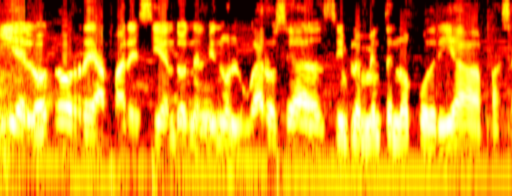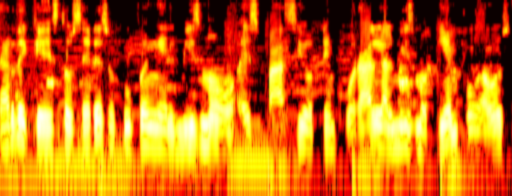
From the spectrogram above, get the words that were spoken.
y el otro reapareciendo en el mismo lugar, o sea, simplemente no podría pasar de que estos seres ocupen el mismo espacio temporal al mismo tiempo, vamos.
